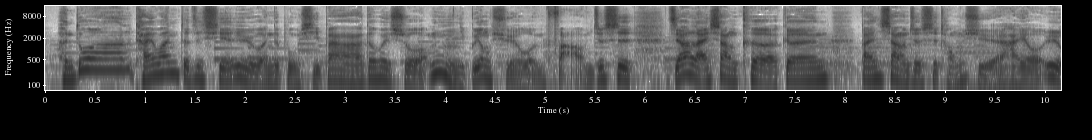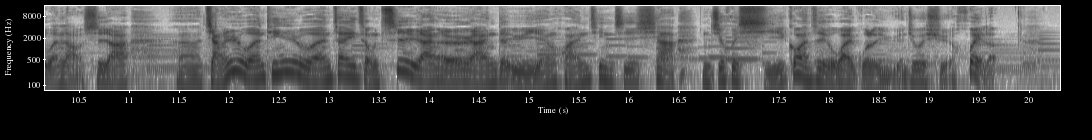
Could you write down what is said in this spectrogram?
很多，台湾的这些日文的补习班啊，都会说，嗯，你不用学文法，你就是只要来上课，跟班上就是同学还有日文老师啊，嗯、呃，讲日文、听日文，在一种自然而然的语言环境之下，你就会习惯这个外国的语言，就会学会了。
